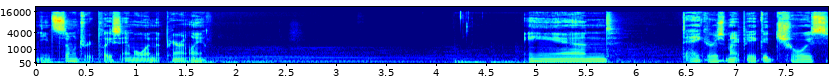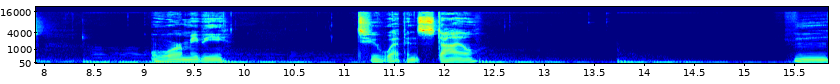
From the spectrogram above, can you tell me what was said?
Need someone to replace Imoen, apparently. And daggers might be a good choice. Or maybe two weapon style. Hmm.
